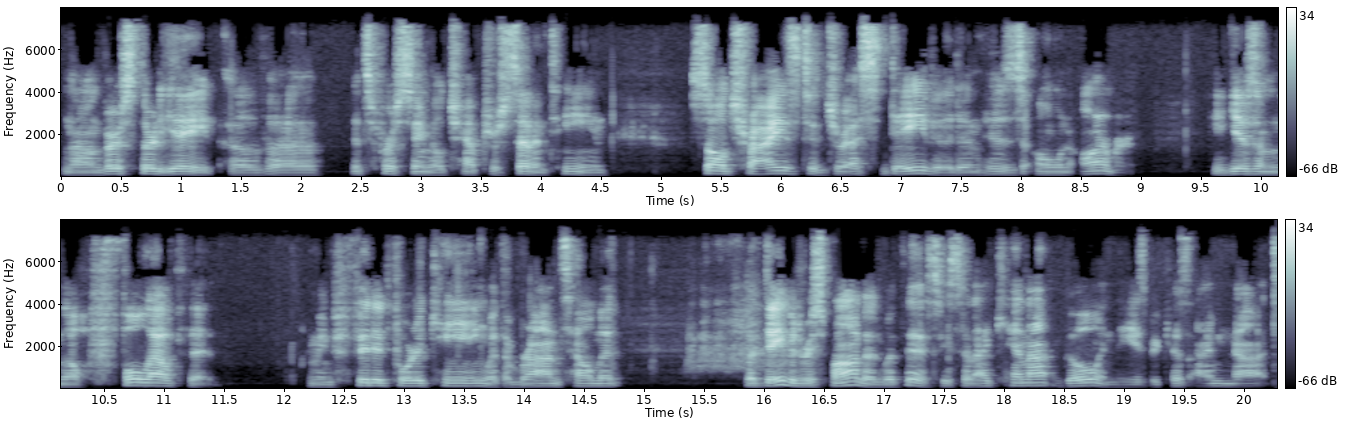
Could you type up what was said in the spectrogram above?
Now, in verse 38 of uh, it's 1 Samuel chapter 17, Saul tries to dress David in his own armor. He gives him the full outfit. I mean, fitted for a king with a bronze helmet. But David responded with this He said, I cannot go in these because I'm not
